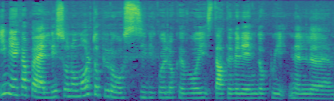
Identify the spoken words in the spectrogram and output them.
I miei capelli sono molto più rossi di quello che voi state vedendo qui nel,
